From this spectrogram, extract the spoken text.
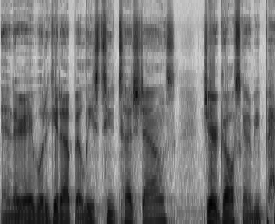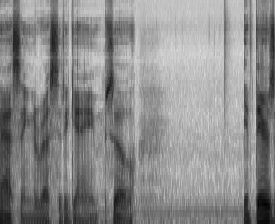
and they're able to get up at least two touchdowns, Jared Goff's going to be passing the rest of the game. So if there's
